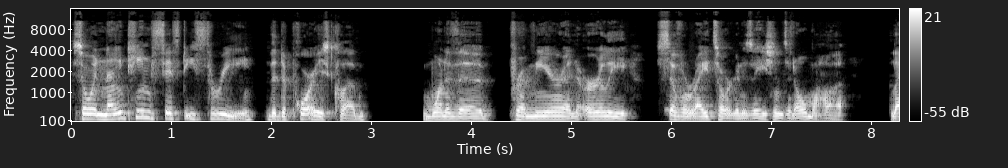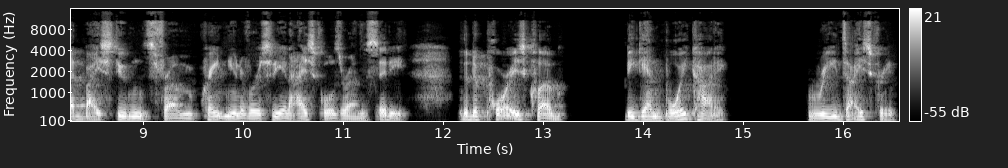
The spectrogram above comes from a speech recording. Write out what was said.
So in 1953, the De Porres Club, one of the premier and early civil rights organizations in Omaha, led by students from Creighton University and high schools around the city, the De Porres Club began boycotting Reed's ice cream,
